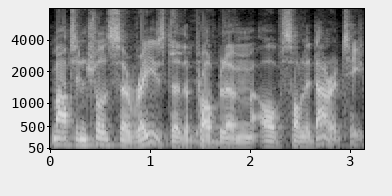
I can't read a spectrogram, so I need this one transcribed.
Martin Schulz raised uh, the problem of solidarity.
